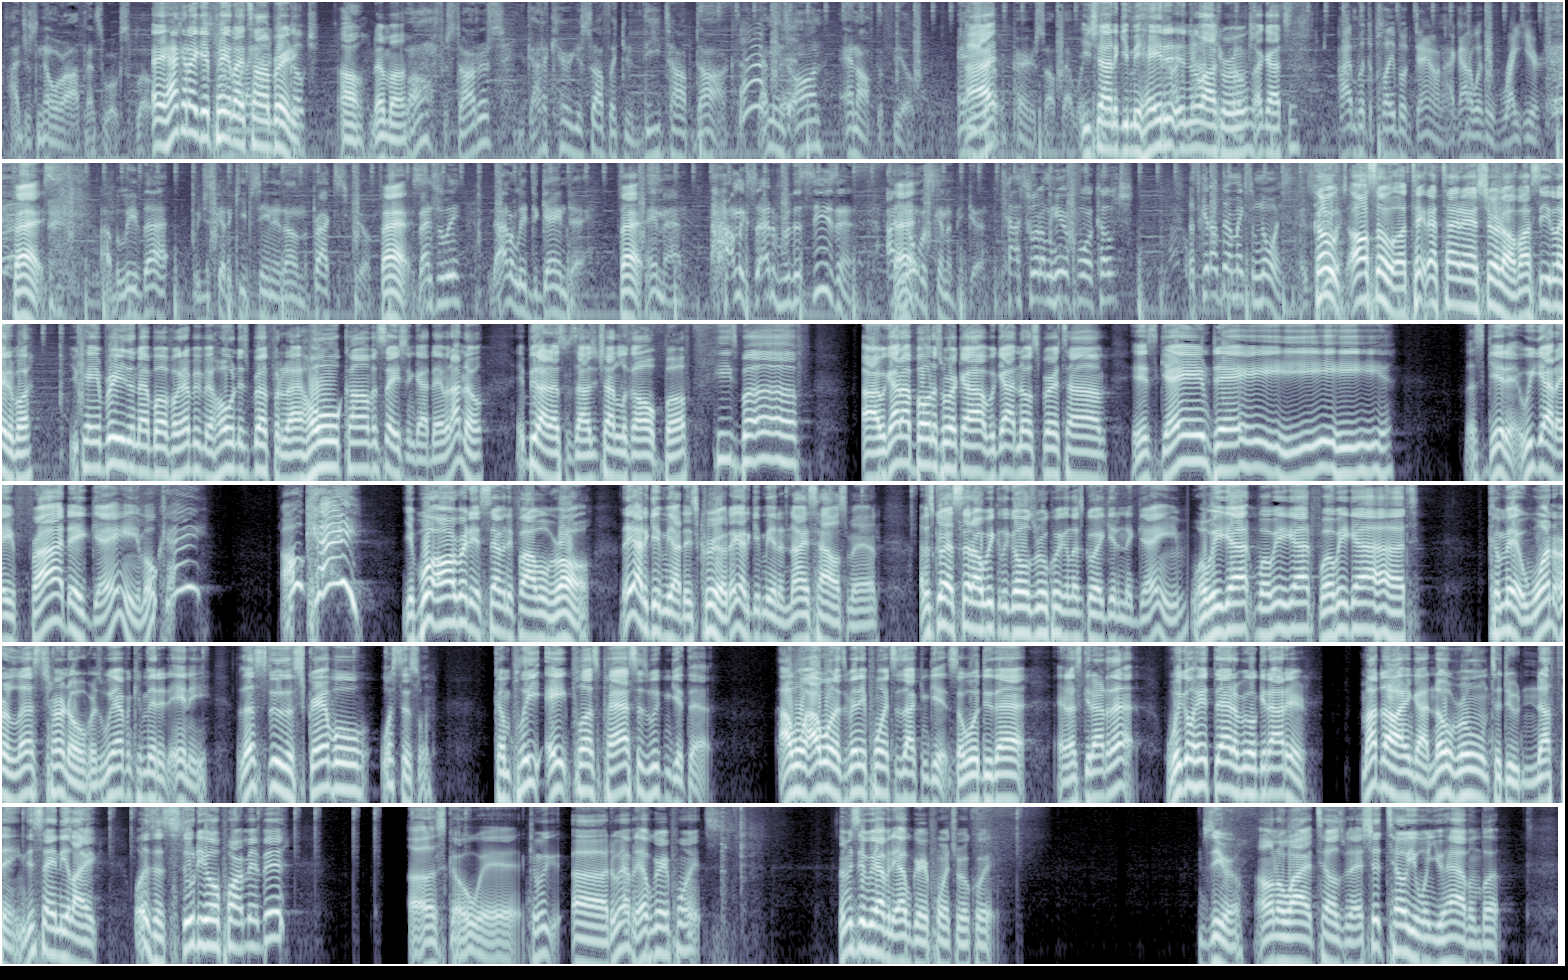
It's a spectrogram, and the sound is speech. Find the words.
I just know our offense will explode. Hey, how can I get paid like Tom Brady? coach. Oh, never mind. Well, for starters, you gotta carry yourself like you're the top dog. That means on and off the field. And All you right. prepare yourself that way. You trying to get me hated in the locker you, room? I got you. I haven't put the playbook down. I got it with me right here. Facts. I believe that. We just gotta keep seeing it on the practice field. Facts. Eventually, that'll lead to game day. Facts. Hey man, I'm excited for this season. I Facts. know it's gonna be good. That's what I'm here for, coach. Let's get out there and make some noise. Coach, also uh, take that tight ass shirt off. I'll see you later, boy. You can't breathe in that motherfucker. That bitch been holding his breath for that whole conversation. Goddamn it, I know it be like that sometimes. You trying to look all buff. He's buff. All right, we got our bonus workout. We got no spare time. It's game day. Let's get it. We got a Friday game. Okay. Okay. Your boy already at 75 overall. They got to get me out this crib. They got to get me in a nice house, man. Let's go ahead and set our weekly goals real quick and let's go ahead and get in the game. What we got? What we got? What we got? Commit one or less turnovers. We haven't committed any. Let's do the scramble. What's this one? Complete eight plus passes. We can get that. I want I want as many points as I can get. So we'll do that and let's get out of that. We're gonna hit that and we're gonna get out of here. My dog ain't got no room to do nothing. This ain't the, like what is it, studio apartment, bitch? Uh, let's go with. Can we? Uh, do we have any upgrade points? Let me see if we have any upgrade points real quick. Zero. I don't know why it tells me that. It should tell you when you have them, but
